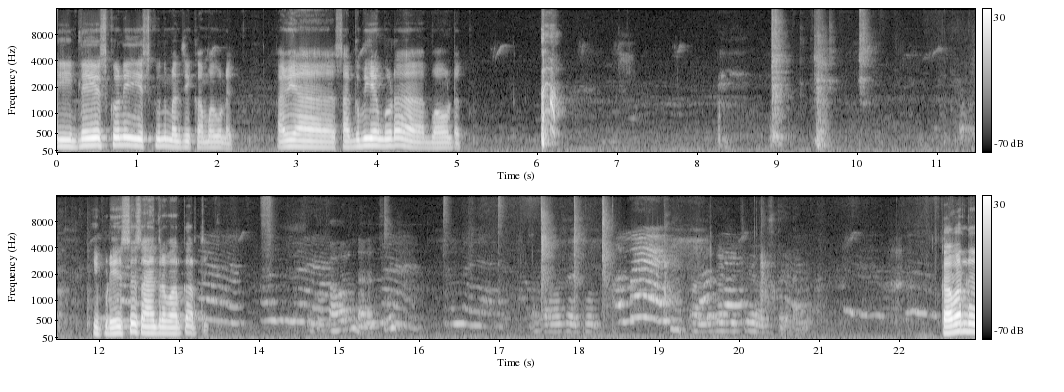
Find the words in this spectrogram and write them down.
ఈ ఇంట్లో వేసుకొని వేసుకుంది మంచి కమ్మగా ఉన్నది. అవి సగ్గుబియ్యం సగ్గు బియ్యం కూడా బాగుంటుంది. ఇప్పుడు వేస్తే సాయంత్రం వరకు ఆడుతాయి కవర్లు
